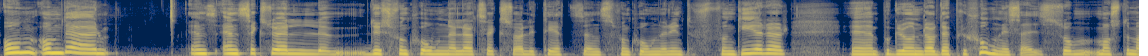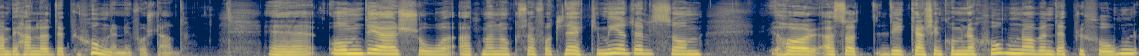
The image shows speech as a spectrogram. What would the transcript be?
Om, om det är en, en sexuell eh, dysfunktion eller att sexualitetens funktioner inte fungerar Eh, på grund av depression i sig så måste man behandla depressionen i första hand. Eh, om det är så att man också har fått läkemedel som har, alltså att det är kanske en kombination av en depression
